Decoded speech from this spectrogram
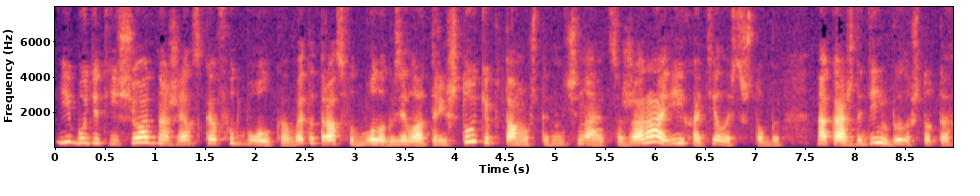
И будет еще одна женская футболка. В этот раз футболок взяла три штуки, потому что начинается жара, и хотелось, чтобы на каждый день было что-то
